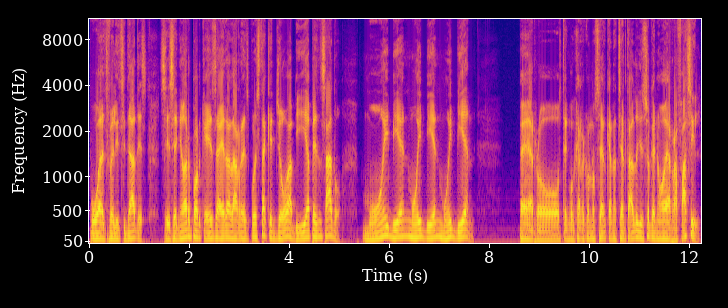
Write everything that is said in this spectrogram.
Pues felicidades. Sí, señor, porque esa era la respuesta que yo había pensado. Muy bien, muy bien, muy bien. Pero tengo que reconocer que han acertado y eso que no era fácil.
